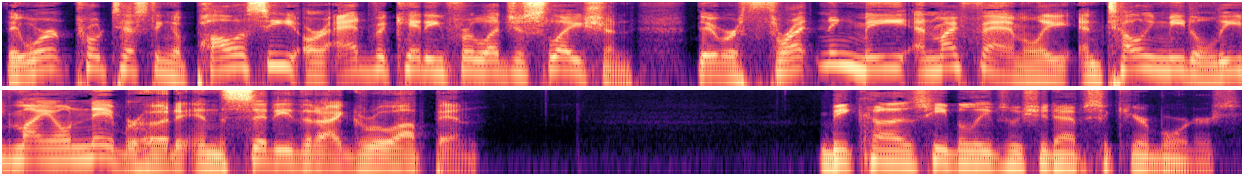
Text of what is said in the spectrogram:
They weren't protesting a policy or advocating for legislation. They were threatening me and my family and telling me to leave my own neighborhood in the city that I grew up in. Because he believes we should have secure borders.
